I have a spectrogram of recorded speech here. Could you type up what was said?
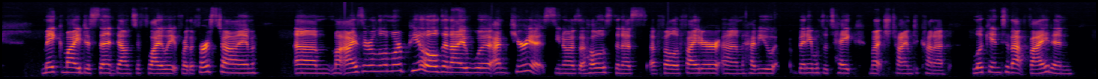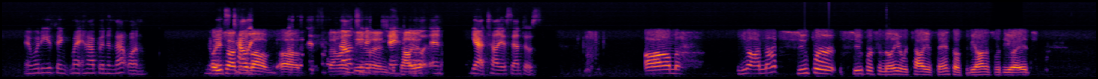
make my descent down to flyweight for the first time. Um, my eyes are a little more peeled, and I would I'm curious, you know, as a host and as a fellow fighter, um, have you been able to take much time to kind of look into that fight and and what do you think might happen in that one? Are you talking about uh, it's Valentina and Shevchenko Talia? and yeah, Talia Santos. Um, you know, I'm not super super familiar with Talia Santos to be honest with you. It's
